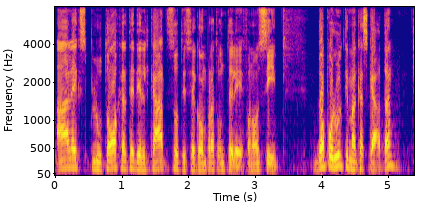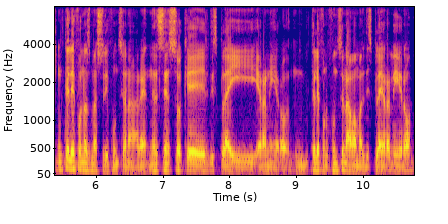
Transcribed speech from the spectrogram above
Alex, plutocrate del cazzo, ti sei comprato un telefono? Sì. Dopo l'ultima cascata, il telefono ha smesso di funzionare, nel senso che il display era nero. Il telefono funzionava, ma il display era nero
